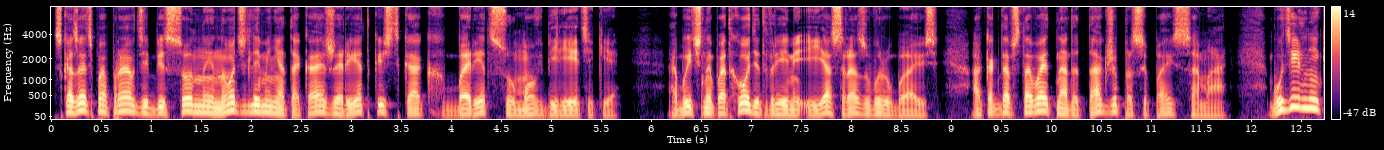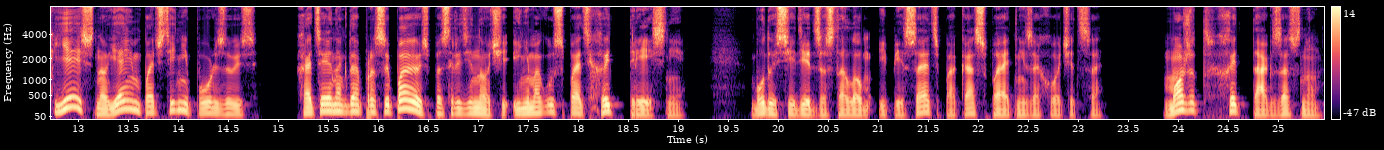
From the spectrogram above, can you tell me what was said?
Сказать по правде, бессонная ночь для меня такая же редкость, как борец сумо в беретике — Обычно подходит время, и я сразу вырубаюсь. А когда вставать надо, также просыпаюсь сама. Будильник есть, но я им почти не пользуюсь. Хотя иногда просыпаюсь посреди ночи и не могу спать хоть тресни. Буду сидеть за столом и писать, пока спать не захочется. Может, хоть так засну.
